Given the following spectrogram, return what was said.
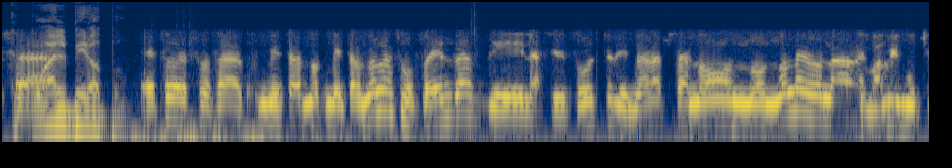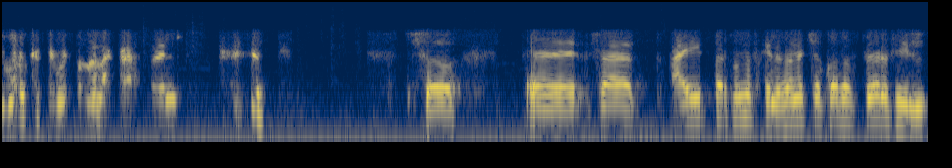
O sea, ¿Cuál piropo? Eso es, o sea, mientras no, mientras no las ofendas, ni las insultes, ni nada, o sea, no, no, no le veo nada de malo, y mucho menos que te metan a la cárcel. so, eh, o sea, hay personas que les han hecho cosas peores y,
